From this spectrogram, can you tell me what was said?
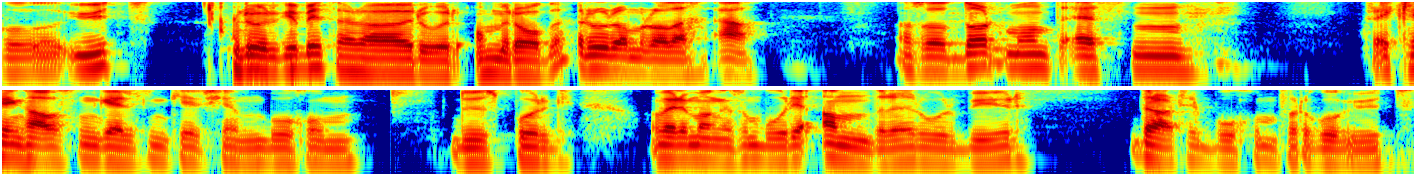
gå ut. Ruhrgebiet er da Rorområdet? Rorområdet, ja. Altså Dortmund, Essen, Recklinghausen, Gelsenkirchen, Bochum, Duisburg. Og veldig mange som bor i andre rorbyer, drar til Bochum for å gå ut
